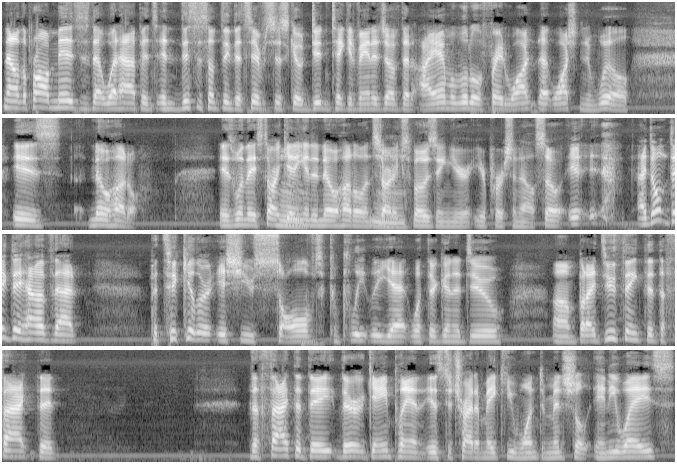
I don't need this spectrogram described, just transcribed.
Now the problem is is that what happens, and this is something that San Francisco didn't take advantage of. That I am a little afraid wa- that Washington will, is no huddle. Is when they start getting into no huddle and start exposing your your personnel. So it, it- I don't think they have that particular issue solved completely yet. What they're going to do, um, but I do think that the fact that the fact that they their game plan is to try to make you one dimensional anyways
